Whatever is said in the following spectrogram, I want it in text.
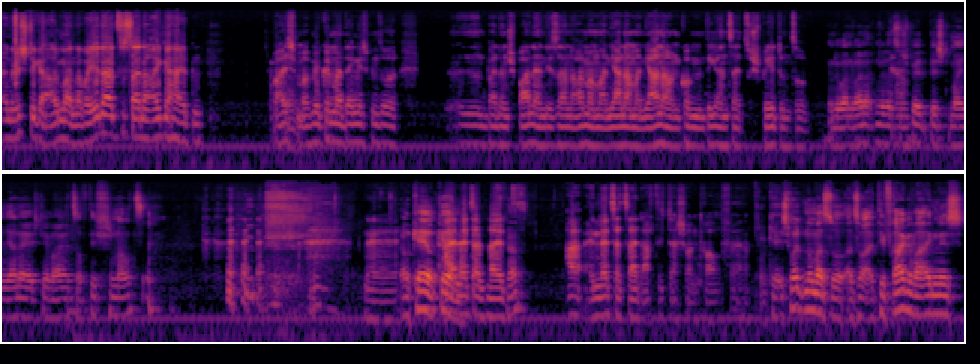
Ein richtiger Allmann, aber jeder hat so seine Eigenheiten. Ich, ja. mir können mal denken, ich bin so äh, bei den Spaniern, die sagen auch immer Manjana, Manjana und kommen die ganze Zeit zu spät und so. Wenn du an Weihnachten wieder ja. zu spät bist, Manjana, ich dir mal eins auf die Schnauze nee. Okay, okay. In letzter Zeit, ja? Ah, in letzter Zeit achte ich da schon drauf. Ja. Okay, ich wollte nur mal so, also die Frage war eigentlich,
